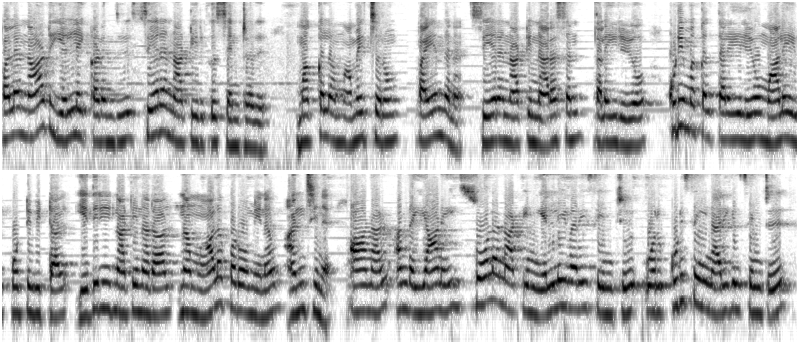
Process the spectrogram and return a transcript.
பல நாடு எல்லை கடந்து சேர நாட்டிற்கு சென்றது. மக்களும் அமைச்சரும் பயந்தன. சேர நாட்டின் அரசன் தலையிலேயோ குடிமக்கள் தலையிலேயோ மாலையை போட்டுவிட்டால் எதிரி நாட்டினரால் நாம் ஆளப்படுவோம் என அஞ்சினர். ஆனால் அந்த யானை சோழ நாட்டின் எல்லை வரை சென்று ஒரு குடிசையின் அருகில் சென்று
